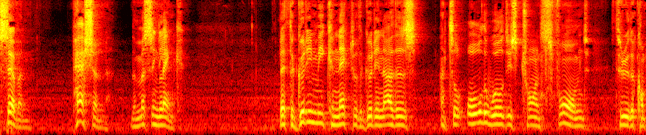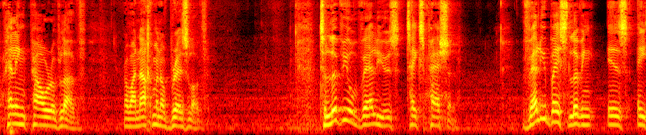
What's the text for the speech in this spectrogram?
7 Passion, the missing link. Let the good in me connect with the good in others until all the world is transformed through the compelling power of love. Rabbi Nachman of Breslov. To live your values takes passion. Value based living is a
